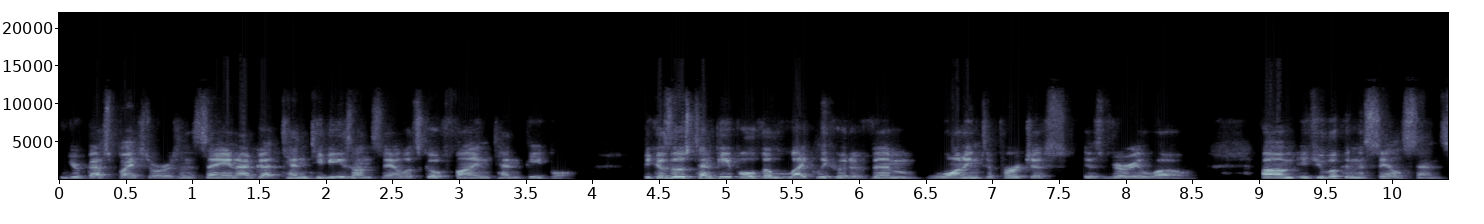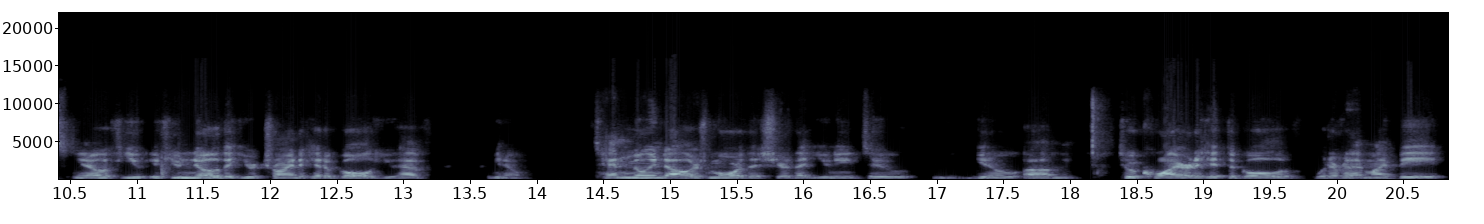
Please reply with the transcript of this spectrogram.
your Best Buy stores and saying, "I've got 10 TVs on sale. Let's go find 10 people." Because those 10 people, the likelihood of them wanting to purchase is very low. Um, if you look in the sales sense, you know, if you if you know that you're trying to hit a goal, you have, you know, $10 million more this year that you need to, you know, um, to acquire to hit the goal of whatever that might be.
